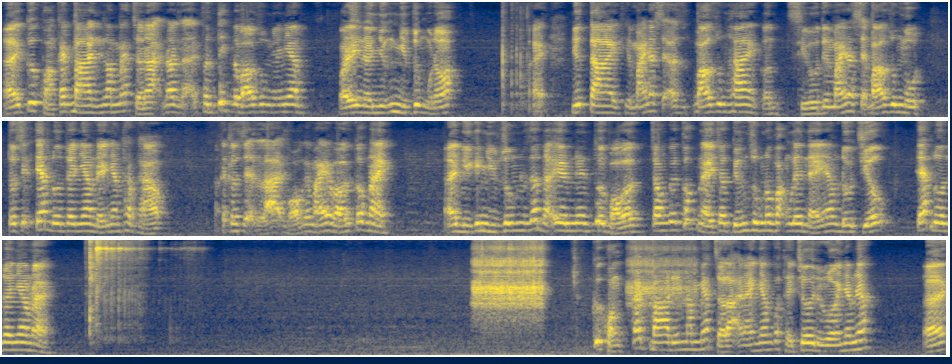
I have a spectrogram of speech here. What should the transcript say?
Đấy, cứ khoảng cách 3 đến 5 mét trở lại, nó lại phân tích, nó báo dung cho anh em. Và đây là những nhịp dung của nó. Đấy. như tài thì máy nó sẽ báo dung hai, còn xỉu thì máy nó sẽ báo dung một tôi sẽ test luôn cho anh em để anh em tham khảo. Đấy, tôi sẽ lại bỏ cái máy vào cái cốc này. Đấy, vì cái nhịp rung rất là êm nên tôi bỏ vào trong cái cốc này cho tiếng rung nó vọng lên để anh em đối chiếu. Test luôn cho anh em này. Cứ khoảng cách 3 đến 5 mét trở lại này anh em có thể chơi được rồi anh em nhé. Đấy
